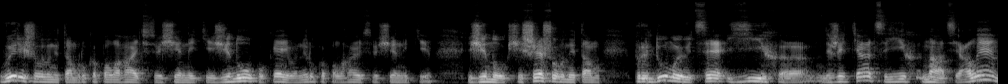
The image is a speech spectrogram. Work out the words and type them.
Вирішили вони там рукополагають священники жінок, окей, вони рукополагають священників жінок, чи ще що вони там придумають, це їх е, життя, це їх нація. Але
